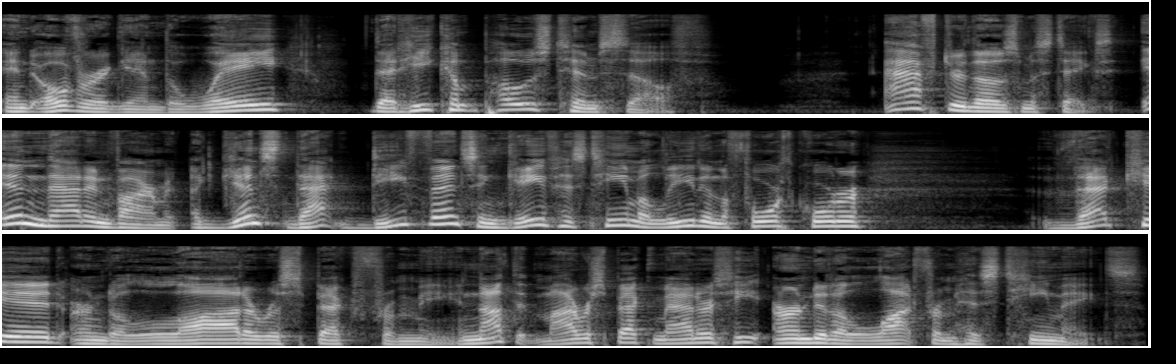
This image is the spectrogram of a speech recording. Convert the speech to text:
and over again the way that he composed himself after those mistakes in that environment against that defense and gave his team a lead in the fourth quarter. That kid earned a lot of respect from me. And not that my respect matters, he earned it a lot from his teammates.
